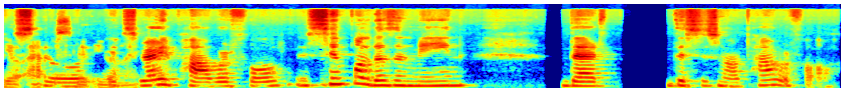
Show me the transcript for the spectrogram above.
You're so absolutely right. it's very powerful. Simple doesn't mean that this is not powerful.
